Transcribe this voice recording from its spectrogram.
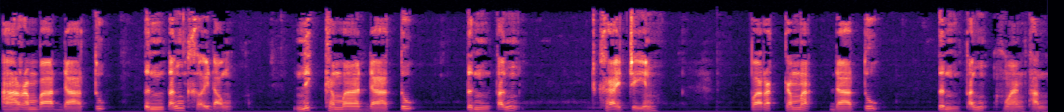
Arambadatu tinh tấn khởi động nikama dhatu tinh tấn khai triển. Parakama dhatu tinh tấn hoàn thành.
